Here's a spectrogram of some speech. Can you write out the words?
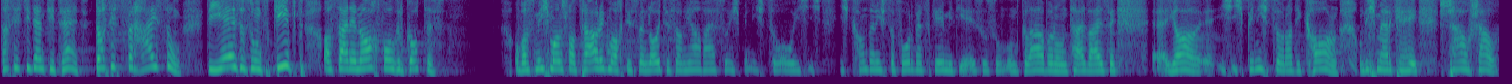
das ist Identität, das ist Verheißung, die Jesus uns gibt als seine Nachfolger Gottes. Und was mich manchmal traurig macht, ist, wenn Leute sagen, ja, weißt du, ich bin nicht so, ich, ich, ich kann da nicht so vorwärts gehen mit Jesus und, und glauben und teilweise, äh, ja, ich, ich bin nicht so radikal. Und ich merke, hey, schau, schau,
